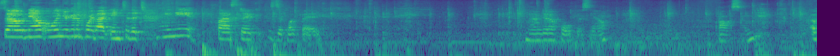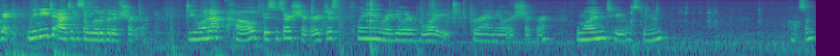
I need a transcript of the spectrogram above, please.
So now, Owen, you're gonna pour that into the tiny plastic Ziploc bag. And I'm gonna hold this now. Awesome. Okay, we need to add to this a little bit of sugar. Do you wanna help? This is our sugar, just plain regular white granular sugar. One tablespoon. Awesome.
